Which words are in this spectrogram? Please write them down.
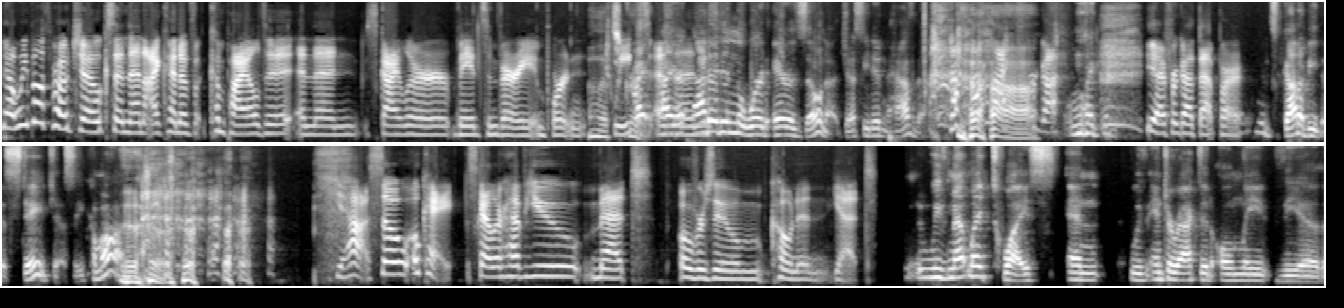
No, we both wrote jokes and then I kind of compiled it and then Skyler made some very important oh, tweaks. I, and I then... added in the word Arizona. Jessie didn't have that. I forgot. I'm like, yeah, I forgot that part. It's got to be the state, Jessie. Come on. yeah. So, okay, Skyler, have you met over Zoom Conan yet? We've met like twice, and we've interacted only via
